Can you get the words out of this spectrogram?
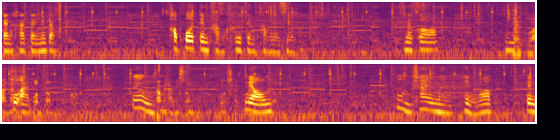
กันค่ะ แต่นี่แบบข้าวโพดเต็มคำคือเต็มคำเลยจริงๆค่ะแล้วก็นี่เฮ้ยปูอัดนะปูอัดปูตกอืม ต้องไปถามพี่ส้มปูใช้ปูเดี๋ยวตกอืมใช่เหมือนเห็นว่าเป็น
